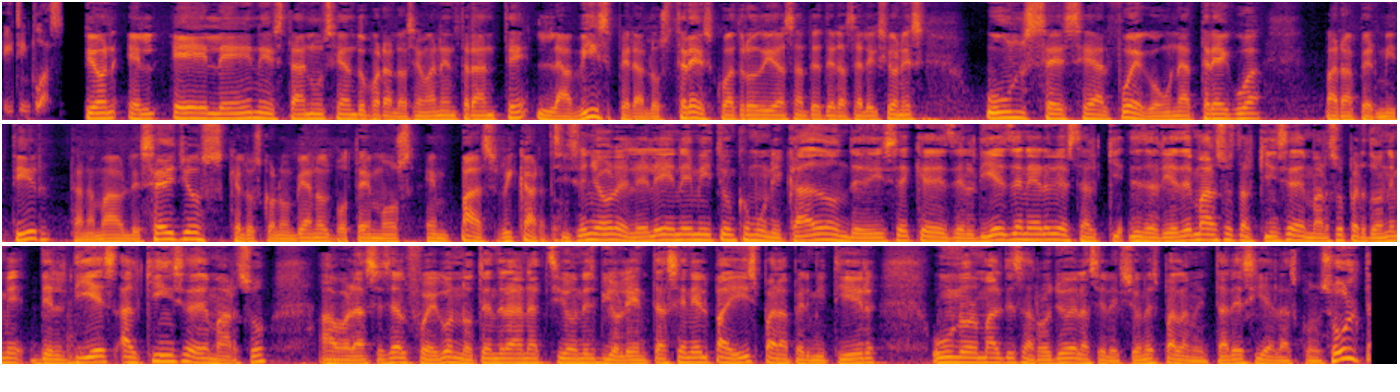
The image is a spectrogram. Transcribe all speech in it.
18 plus. El ELN está anunciando para la semana entrante, la víspera, los tres, cuatro días antes de las elecciones, un cese al fuego, una tregua para permitir, tan amables ellos, que los colombianos votemos en paz, Ricardo. Sí, señor, el ELN emite un comunicado donde dice que desde el 10 de enero y hasta el, desde el 10 de marzo hasta el 15 de marzo, perdóneme, del 10 al 15 de marzo habrá cese al fuego, no tendrán acciones violentas en el país para permitir un normal desarrollo de las elecciones parlamentarias y de las consultas.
